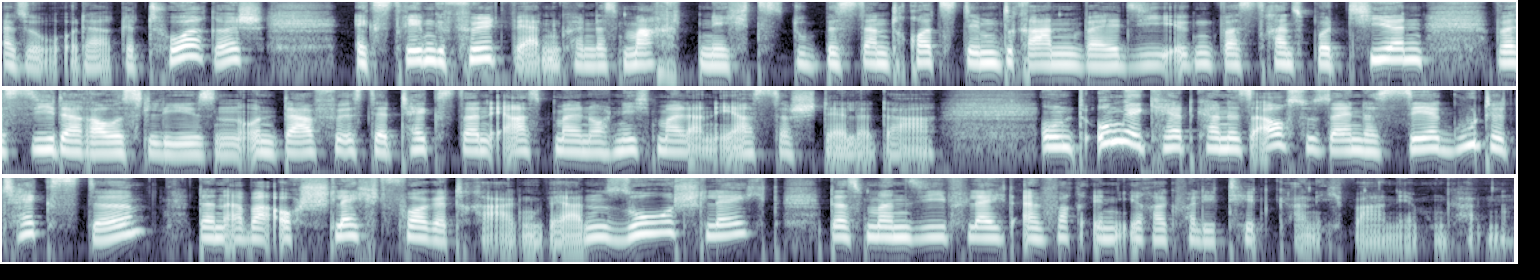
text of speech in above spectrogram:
also, oder rhetorisch extrem gefüllt werden können. Das macht nichts. Du bist dann trotzdem dran, weil sie irgendwas transportieren, was sie daraus lesen. Und dafür ist der Text dann erstmal noch nicht mal an erster Stelle da. Und umgekehrt kann es auch so sein, dass sehr gute Texte dann aber auch schlecht vorgetragen werden. So schlecht, dass man sie vielleicht einfach in ihrer Qualität gar nicht wahrnehmen kann.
